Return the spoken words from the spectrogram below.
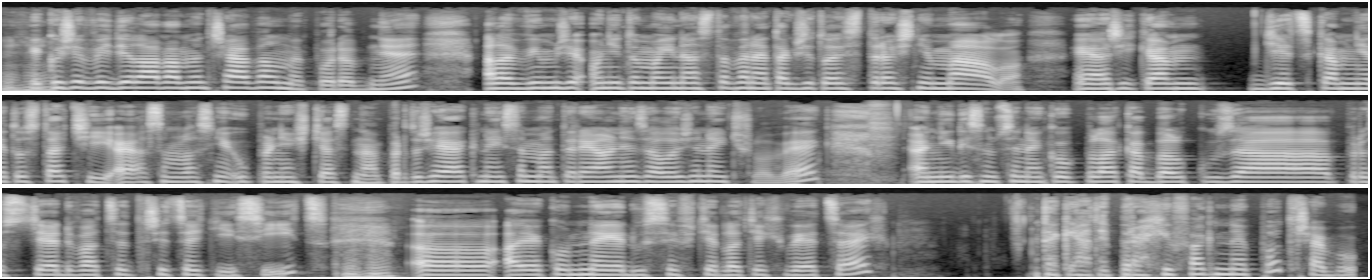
Uh-huh. Jakože vyděláváme třeba velmi podobně, ale vím, že oni to mají nastavené tak, že to je strašně málo. A já říkám, děcka mě to stačí a já jsem vlastně úplně šťastná, protože jak nejsem materiálně založený člověk a nikdy jsem si nekoupila kabelku za prostě 20-30 tisíc uh-huh. uh, a jako nejedu si v těchto těch věcech, tak já ty prachy fakt nepotřebuji.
